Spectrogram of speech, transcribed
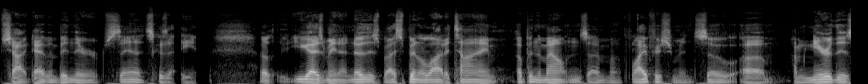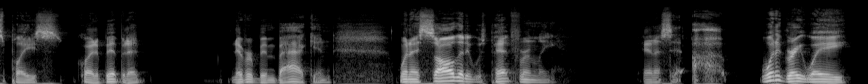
shocked I haven't been there since because uh, you guys may not know this, but I spent a lot of time up in the mountains. I'm a fly fisherman, so um, I'm near this place quite a bit, but I've never been back. And when I saw that it was pet friendly, and I said, ah, "What a great way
